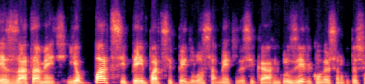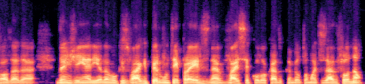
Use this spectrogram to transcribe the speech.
Exatamente. E eu participei, participei do lançamento desse carro, inclusive conversando com o pessoal da, da, da engenharia da Volkswagen, perguntei para eles, né, vai ser colocado câmbio automatizado? Ele falou, não.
